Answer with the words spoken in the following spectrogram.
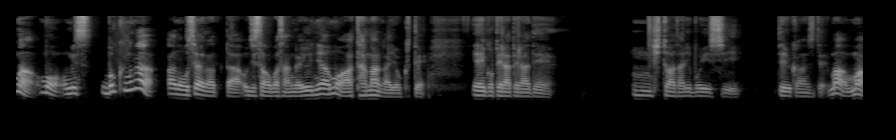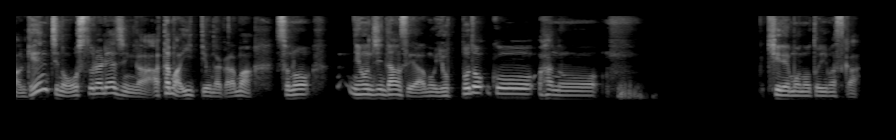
まあもうお店、僕があのお世話になったおじさんおばさんが言うにはもう頭が良くて、英語ペラペラで、うん、人当たりもいいし、っていう感じで。まあまあ、現地のオーストラリア人が頭いいっていうんだから、まあ、その日本人男性はもうよっぽどこう、あの切れ者といいますか、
